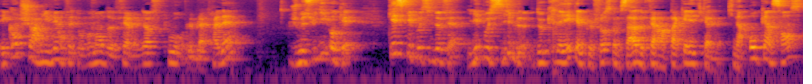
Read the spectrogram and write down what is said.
Et quand je suis arrivé en fait au moment de faire une offre pour le Black Friday, je me suis dit, ok, qu'est-ce qui est possible de faire? Il est possible de créer quelque chose comme ça, de faire un package qui n'a aucun sens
